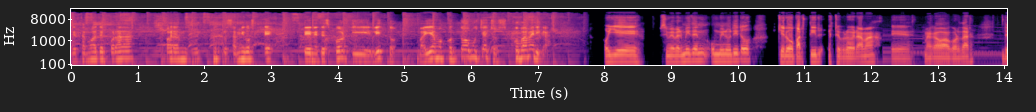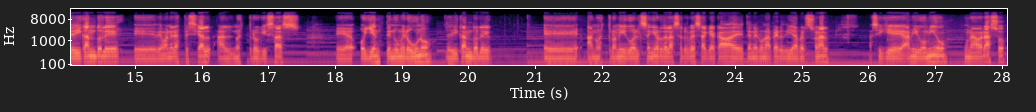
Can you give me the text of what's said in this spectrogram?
de esta nueva temporada para nuestros amigos de TNT Sport y listo. Vayamos con todo, muchachos. Copa América. Oye, si me permiten un minutito, quiero partir este programa, eh, me acabo de acordar, dedicándole eh, de manera especial al nuestro quizás eh, oyente número uno, dedicándole a nuestro amigo, el señor de la cerveza, que acaba de tener una pérdida personal. Así que, amigo mío, un abrazo,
